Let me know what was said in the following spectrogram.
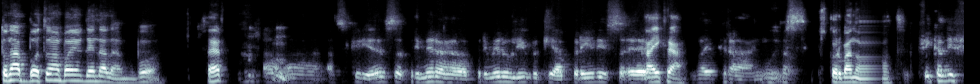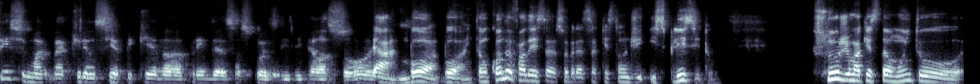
Tomar, banho dentro da lama, boa. Certo? As crianças, primeira, primeiro livro que aprendem é Vaikra. Vaikra. Então, os korbanot. Fica difícil uma, uma criancinha pequena aprender essas coisas de, de relações. Ah, boa, boa. Então, quando eu falei sobre essa questão de explícito, surge uma questão muito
